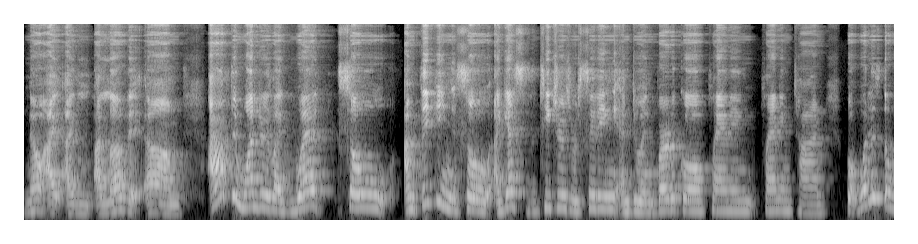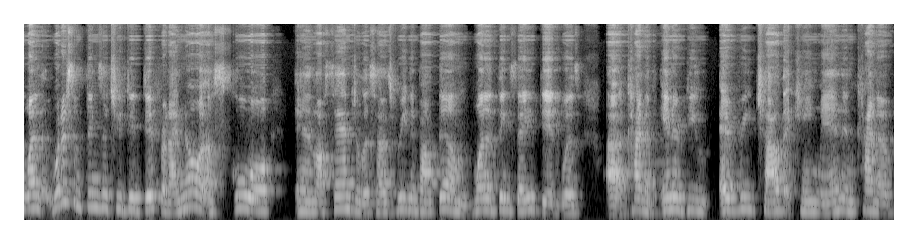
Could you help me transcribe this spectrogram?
No, I, I, I love it. Um, I often wonder like what, so I'm thinking, so I guess the teachers were sitting and doing vertical planning, planning time, but what is the one, what are some things that you did different? I know a school in Los Angeles, I was reading about them. One of the things they did was uh, kind of interview every child that came in and kind of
